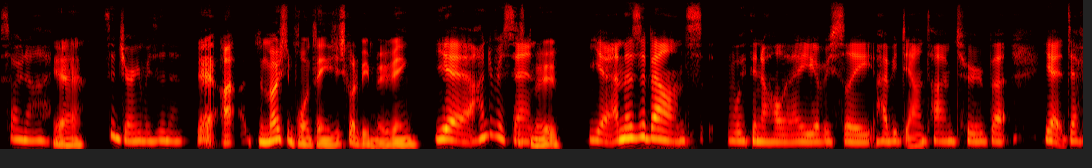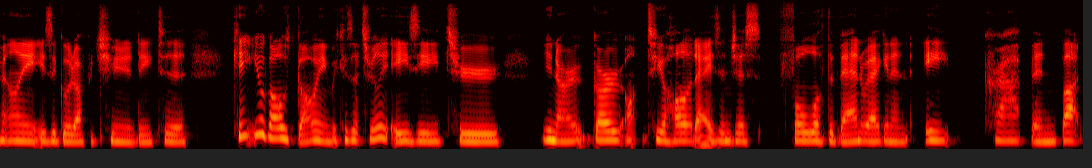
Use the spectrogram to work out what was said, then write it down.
so nice Yeah, it's a dream isn't it yeah. I, the most important thing is you just got to be moving. yeah 100% Just move. Yeah, and there's a balance within a holiday. You obviously have your downtime too, but yeah, it definitely is a good opportunity to keep your goals going because it's really easy to, you know, go to your holidays and just fall off the bandwagon and eat crap and but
